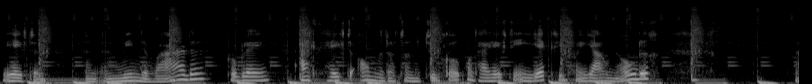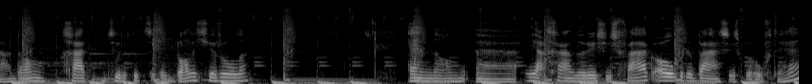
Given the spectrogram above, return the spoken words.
die heeft een, een, een minder waarde probleem. Eigenlijk heeft de ander dat dan natuurlijk ook, want hij heeft die injectie van jou nodig. Nou, dan gaat natuurlijk het, balletje rollen. En dan uh, ja, gaan de ruzies vaak over de basisbehoeften. Hè?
